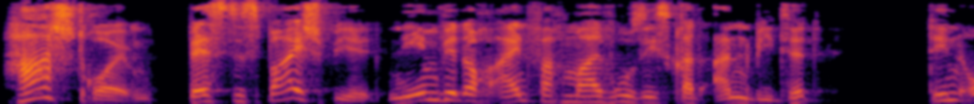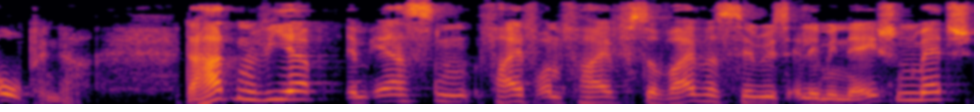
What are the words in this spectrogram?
haarsträubend. Bestes Beispiel. Nehmen wir doch einfach mal, wo sich's gerade anbietet, den Opener. Da hatten wir im ersten 5-on-5 Survivor Series Elimination Match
